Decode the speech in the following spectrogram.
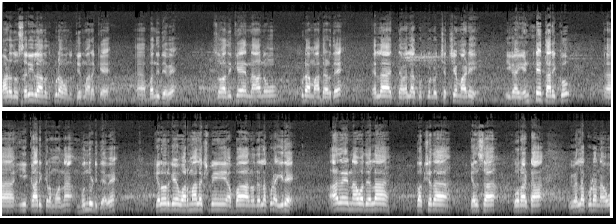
ಮಾಡೋದು ಸರಿ ಇಲ್ಲ ಅನ್ನೋದು ಕೂಡ ಒಂದು ತೀರ್ಮಾನಕ್ಕೆ ಬಂದಿದ್ದೇವೆ. ಸೊ ಅದಕ್ಕೆ ನಾನು ಕೂಡ ಮಾತಾಡಿದೆ. ಎಲ್ಲ, ನಾವೆಲ್ಲ ಕೂತ್ಕೊಂಡು ಚರ್ಚೆ ಮಾಡಿ ಈಗ ಎಂಟನೇ ತಾರೀಕು ಈ ಕಾರ್ಯಕ್ರಮವನ್ನು ಮುಂದೂಡಿದ್ದೇವೆ. ಕೆಲವರಿಗೆ ವರಮಹಾಲಕ್ಷ್ಮಿ ಹಬ್ಬ ಅನ್ನೋದೆಲ್ಲ ಕೂಡ ಇದೆ. ಆದರೆ ನಾವು ಅದೆಲ್ಲ ಪಕ್ಷದ ಕೆಲಸ, ಹೋರಾಟ, ಇವೆಲ್ಲ ಕೂಡ ನಾವು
